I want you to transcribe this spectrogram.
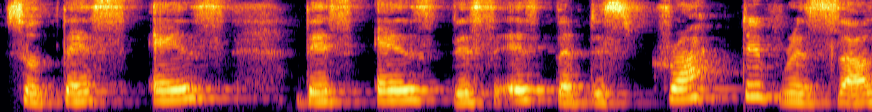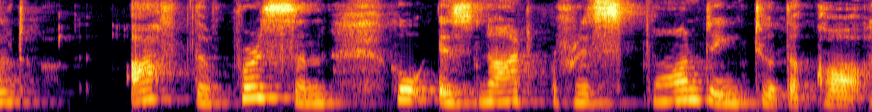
So this is this is this is the destructive result of the person who is not responding to the call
